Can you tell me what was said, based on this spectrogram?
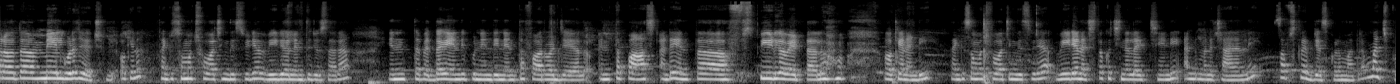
తర్వాత మెయిల్ కూడా చేయొచ్చు. మీరు ఓకేనా thank you so much for watching this video వీడియోలు ఎంత చూసారా? ఎంత పెద్దగా అయింది ఇప్పుడు నేను దీన్ని ఎంత ఫార్వర్డ్ చేయాలో? ఎంత ఫాస్ట్ అంటే ఎంత స్పీడ్గా పెట్టాలో? ఓకేనండి thank you so much for watching this video video నచ్చితే ఒక చిన్న లైక్ చేయండి. అండ్ మన ఛానల్ని సబ్స్క్రైబ్ చేసుకోవడం మాత్రం మర్చిపోదు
